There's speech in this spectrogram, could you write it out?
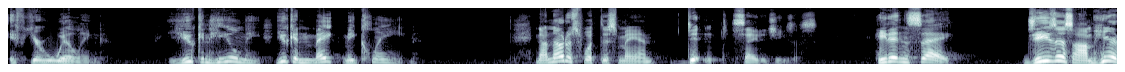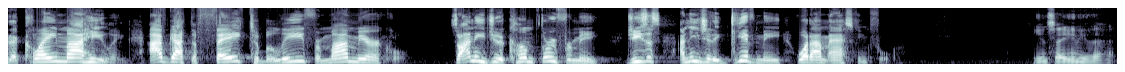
if you're willing, you can heal me. You can make me clean. Now, notice what this man didn't say to Jesus. He didn't say, Jesus, I'm here to claim my healing. I've got the faith to believe for my miracle. So I need you to come through for me. Jesus, I need you to give me what I'm asking for. He didn't say any of that.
